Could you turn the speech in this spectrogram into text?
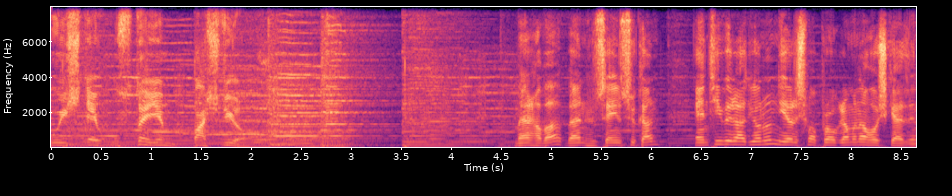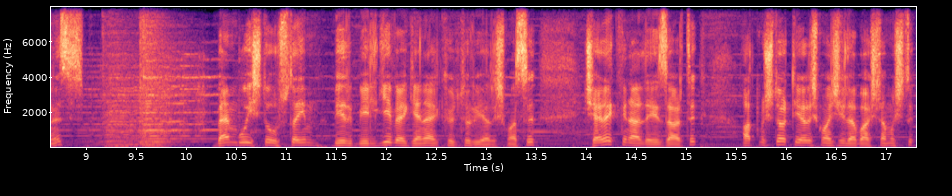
bu işte ustayım başlıyor. Merhaba ben Hüseyin Sükan. NTV Radyo'nun yarışma programına hoş geldiniz. Ben bu işte ustayım bir bilgi ve genel kültür yarışması. Çeyrek finaldeyiz artık. 64 yarışmacıyla başlamıştık.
